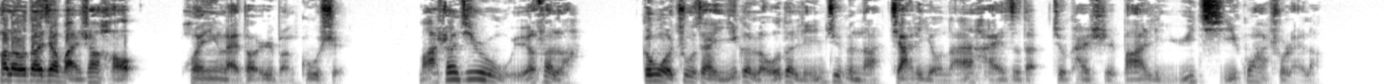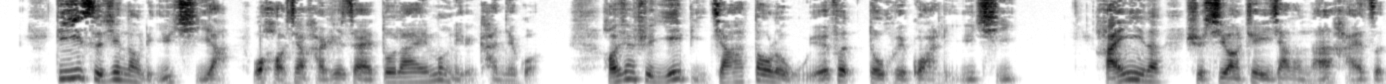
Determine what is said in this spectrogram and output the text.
Hello，大家晚上好，欢迎来到日本故事。马上进入五月份了，跟我住在一个楼的邻居们呢，家里有男孩子的就开始把鲤鱼旗挂出来了。第一次见到鲤鱼旗呀，我好像还是在哆啦 A 梦里面看见过，好像是野比家到了五月份都会挂鲤鱼旗，含义呢是希望这一家的男孩子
